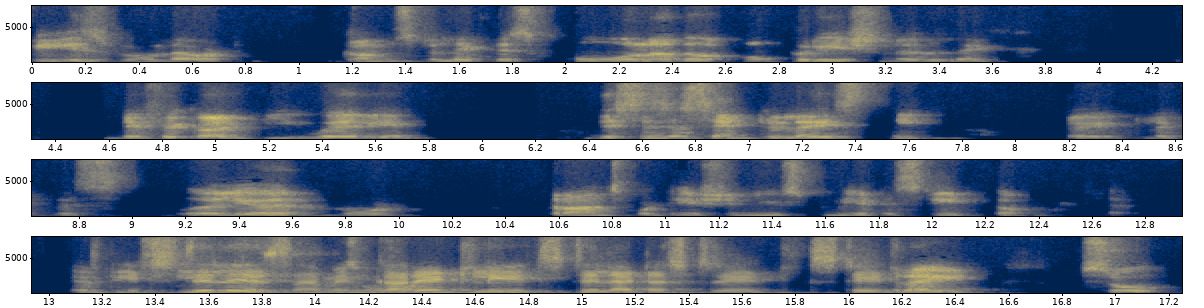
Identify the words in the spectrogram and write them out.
phase rollout comes to like this whole other operational, like, difficulty wherein this is a centralized thing, right? Like, this earlier road transportation used to be at a state government. level. Every It state still is. I mean, own- currently it's still at a straight state. level. right so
